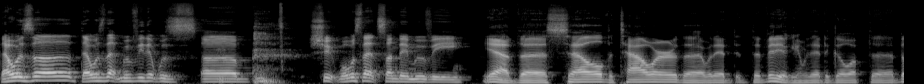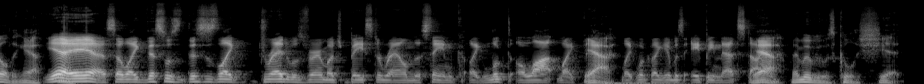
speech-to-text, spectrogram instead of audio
That was uh that was that movie that was uh shoot what was that Sunday movie? Yeah, the cell, the tower, the where they had the video game where they had to go up the building. Yeah, Yeah, yeah, yeah. So like this was this is like Dredd was very much based around the same like looked a lot like that. Yeah. like looked like it was aping that style. yeah. That movie was cool as shit.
